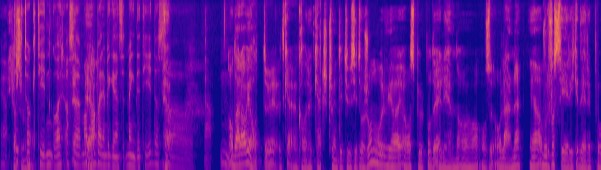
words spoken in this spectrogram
Ja, TikTok-tiden går. Altså, man ja. har bare en begrenset mengde tid. Og, så, ja. Mm. og der har vi hatt ikke, jeg kaller det catch 22-situasjon, hvor vi har, har, spurt både elevene og, og, og lærerne ja, hvorfor ser ikke dere på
